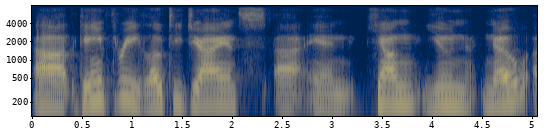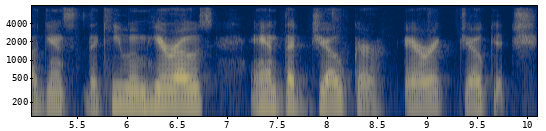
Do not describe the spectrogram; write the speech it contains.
uh, game three, Lotte Giants uh, and Kyung Yoon No against the Kiwoom Heroes and the Joker, Eric Jokisch.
